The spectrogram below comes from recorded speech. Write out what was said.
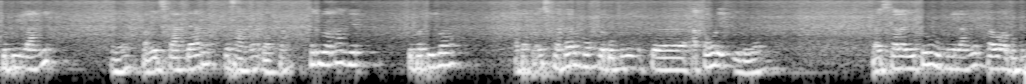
bumi langit ya, Pak Iskandar ke sana datang saya juga kaget tiba-tiba ada Pak Iskandar mau ke bumi ke Katolik gitu kan Pak Iskandar itu bumi langit tahu bumi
